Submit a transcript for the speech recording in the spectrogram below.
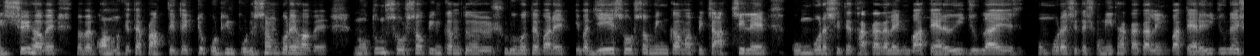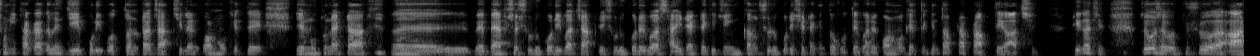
নিশ্চয়ই হবে। তবে কর্মক্ষেত্রে প্রাপ্তিতে একটু কঠিন পরিশ্রম করে হবে। নতুন সোর্স অফ ইনকাম শুরু হতে পারে। কিংবা যে সোর্স অফ ইনকাম আপনি চাচ্ছিলেন, কুম্ভ রাশিতে থাকাকালীন বা তেরোই জুলাই, কুম্ভ রাশিতে শনি থাকাকালীন বা তেরোই জুলাই শনি থাকাকালীন যে পরিবর্তনটা চাচ্ছিলেন কর্মক্ষেত্রে যে নতুন একটা ব্যবসা শুরু করি বা চাকরি শুরু করি বা সাইডে একটা কিছু ইনকাম শুরু করি, সেটা কিন্তু হতে পারে। কর্মক্ষেত্রে কিন্তু আপনার প্রাপ্তি আছে, ঠিক আছে? তো আর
